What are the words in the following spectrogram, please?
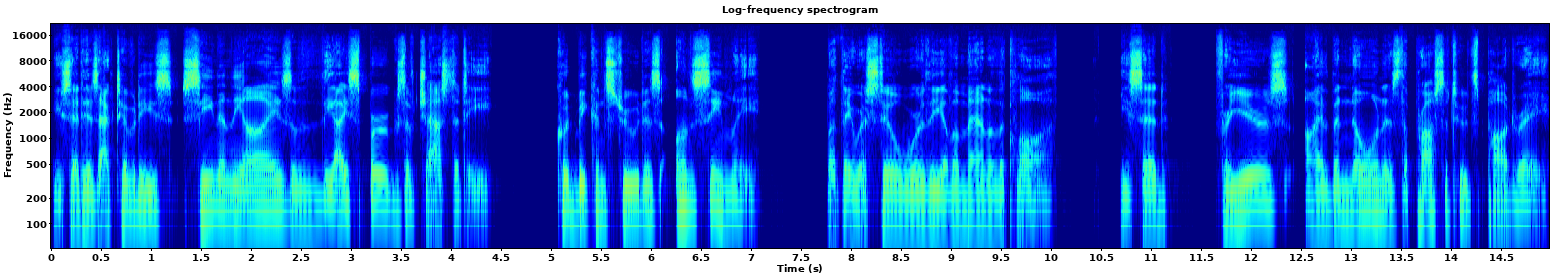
He said his activities, seen in the eyes of the icebergs of chastity, could be construed as unseemly, but they were still worthy of a man of the cloth. He said, For years I have been known as the prostitute's padre,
